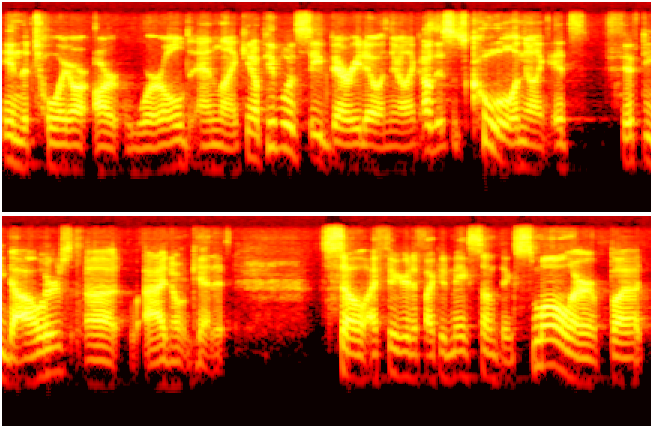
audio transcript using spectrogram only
in the toy or art world. And like, you know, people would see Burrito and they're like, oh, this is cool. And they're like, it's $50. Uh, I don't get it. So I figured if I could make something smaller, but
